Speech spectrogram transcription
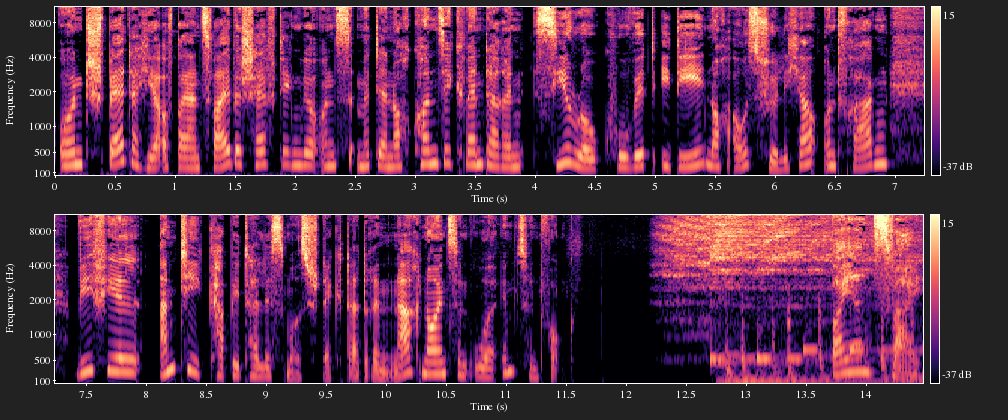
Und später hier auf Bayern 2 beschäftigen wir uns mit der noch konsequenteren Zero-Covid-Idee noch ausführlicher und fragen, wie viel Antikapitalismus steckt da drin? Nach 19 Uhr im Zündfunk. Bayern 2.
